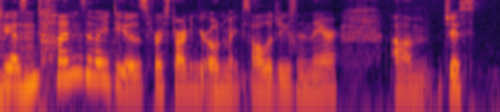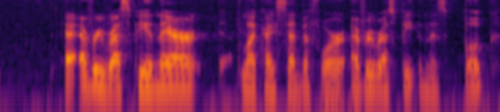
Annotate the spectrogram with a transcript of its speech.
She has tons of ideas for starting your own mixologies in there. Um, just every recipe in there, like I said before, every recipe in this book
